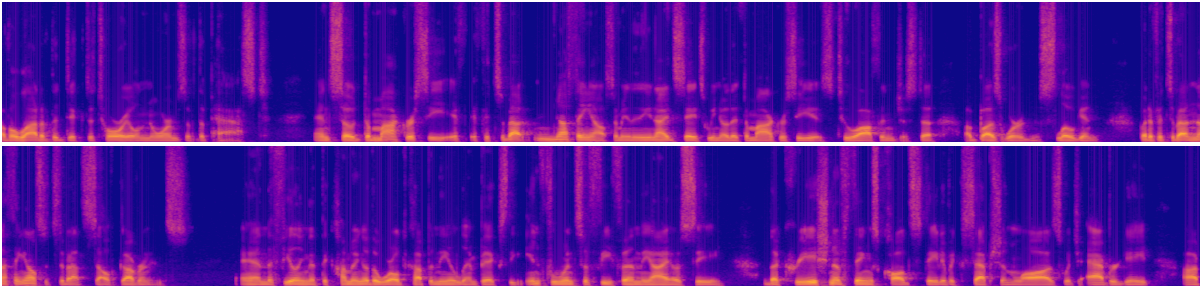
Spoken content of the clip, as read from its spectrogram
of a lot of the dictatorial norms of the past. And so, democracy, if, if it's about nothing else, I mean, in the United States, we know that democracy is too often just a, a buzzword and a slogan. But if it's about nothing else, it's about self governance and the feeling that the coming of the World Cup and the Olympics, the influence of FIFA and the IOC, the creation of things called state of exception laws, which abrogate uh,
